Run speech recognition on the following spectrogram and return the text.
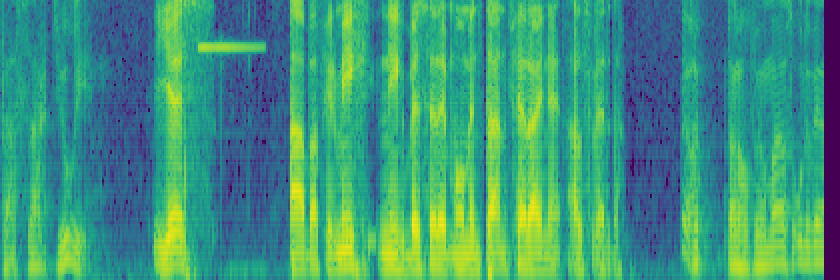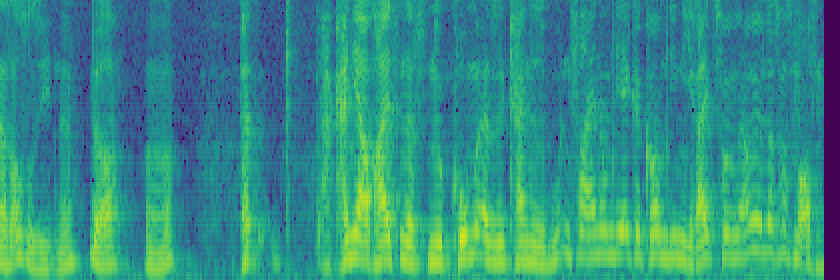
Was sagt Juri? Yes, aber für mich nicht bessere momentan Vereine als Werder. Ja. Dann hoffen wir mal, dass Ole Werner das auch so sieht, ne? Ja. Ja. Was, kann ja auch heißen, dass nur komisch, also keine so guten Vereine um die Ecke kommen, die nicht reizvoll sind, aber lassen wir es mal offen.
